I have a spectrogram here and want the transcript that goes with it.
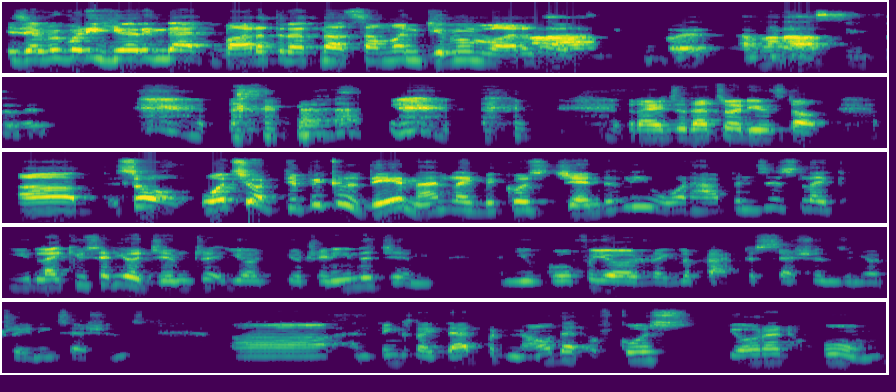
Is everybody hearing that Bharat Ratna? Someone give him Bharat Ratna. I'm not asking for it. right so that's what you stop uh, so what's your typical day man like because generally what happens is like you like you said you're gym tra- you're, you're training in the gym and you go for your regular practice sessions and your training sessions uh, and things like that but now that of course you're at home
